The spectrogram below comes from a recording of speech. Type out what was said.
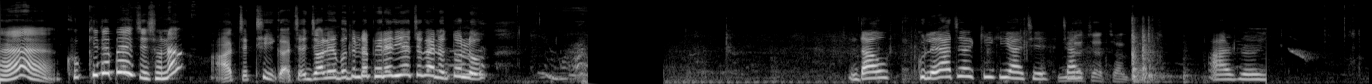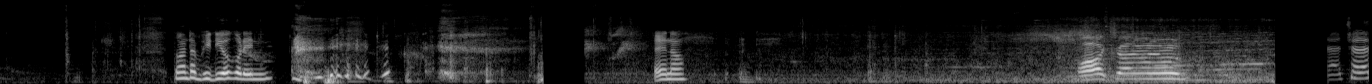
হ্যাঁ খুব খিদে পেয়েছে শোনা আচ্ছা ঠিক আছে। জলের বোতলটা ফেলে দিয়েছ কেন? তোলো। দাও কুলের আছে আর কি কি আছে? চাল। আর ওই তোমারটা ভিডিও করে নি। এই নাও। ছাড়া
